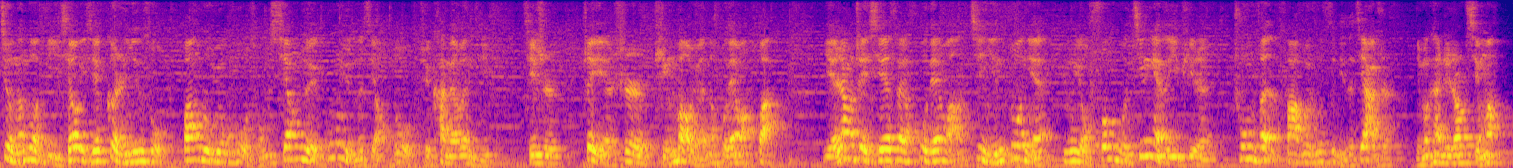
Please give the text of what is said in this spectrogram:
就能够抵消一些个人因素，帮助用户从相对公允的角度去看待问题。其实这也是评报员的互联网化，也让这些在互联网浸淫多年、拥有丰富经验的一批人充分发挥出自己的价值。你们看这招行吗？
